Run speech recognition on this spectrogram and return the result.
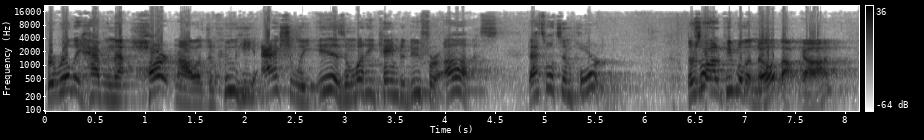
but really having that heart knowledge of who He actually is and what He came to do for us. That's what's important. There's a lot of people that know about God.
